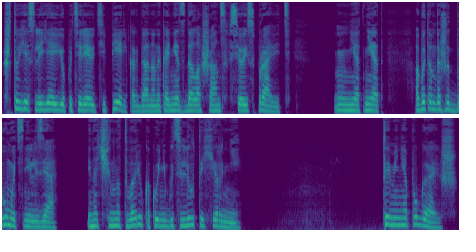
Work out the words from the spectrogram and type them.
Что если я ее потеряю теперь, когда она наконец дала шанс все исправить? Нет-нет, об этом даже думать нельзя, иначе натворю какой-нибудь лютой херни. Ты меня пугаешь.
